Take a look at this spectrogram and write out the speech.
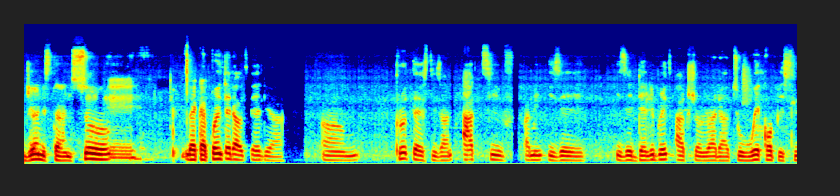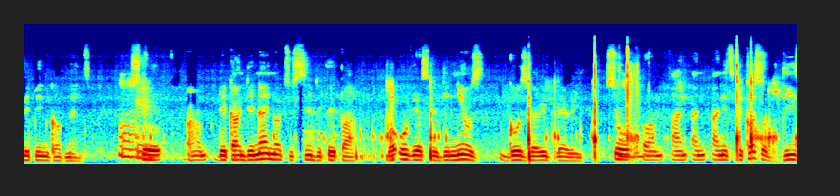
Do you understand? So, Mm. like I pointed out earlier, um, protest is an active. I mean, is a is a deliberate action rather to wake up a sleeping government. So um, they can deny not to see the paper, but obviously the news goes very glaring. So um, and and and it's because of this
